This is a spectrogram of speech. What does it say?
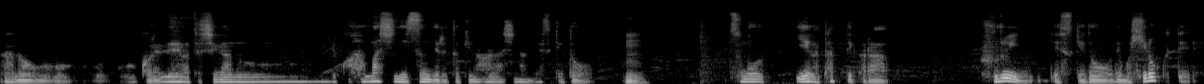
あのーこれね、私があのー横浜市に住んでる時の話なんですけど、うん。その家が建ってから古いんですけど、でも広くて、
